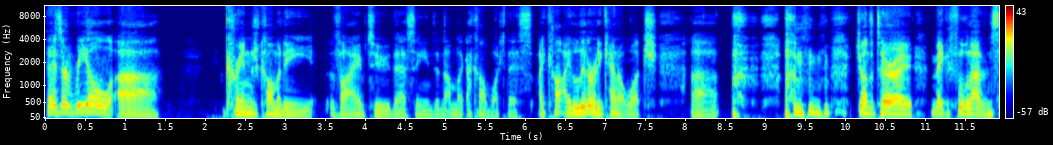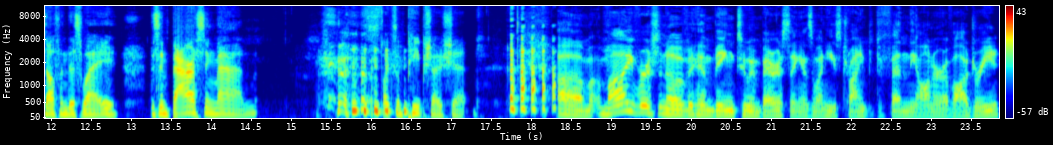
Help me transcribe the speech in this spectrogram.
There's a real uh cringe comedy vibe to their scenes, and I'm like, I can't watch this. I can't. I literally cannot watch uh um, John Turturro make a fool out of himself in this way. This embarrassing man. It's like some peep show shit. um my version of him being too embarrassing is when he's trying to defend the honor of audrey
